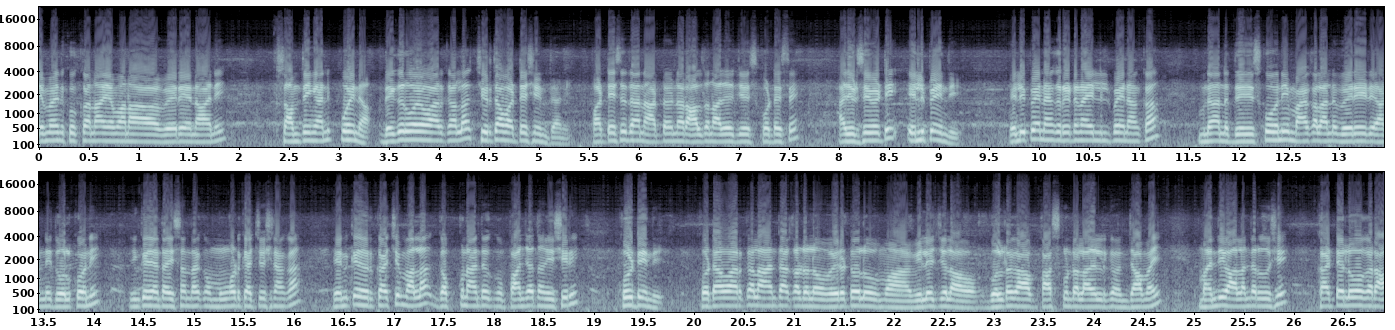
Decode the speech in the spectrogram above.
ఏమైంది కుక్కనా ఏమైనా వేరేనా అని సంథింగ్ అని పోయినా. దగ్గర పోయే వారికల్లా చిరుత పట్టేసింది అని పట్టేసి దాన్ని అటు అయినా రాళ్ళతో అదే చేసి కొట్టేసి అది ఇడిచిపెట్టి వెళ్ళిపోయింది. వెళ్ళిపోయినాక రిటర్న్ అయ్యి వెళ్ళిపోయినాక దాన్ని తీసుకొని మేకలు అన్ని వేరే అన్ని తోలుకొని ఇంకా ఎంత ఇస్తాం దాకా ముంగడికి వచ్చేసినాక వెనక వచ్చి మళ్ళీ గప్పుకున్న అంత పంచాయతీ తీసిరి కొట్టింది. కొట్టే వరకల్లా అంతా అక్కడ వేరేటోళ్ళు మా విలేజ్లో గొల్లగా కాసుకుంటా జామ జామ్ అయ్యి మంది వాళ్ళందరూ చూసి కట్టెలు ఒక రా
